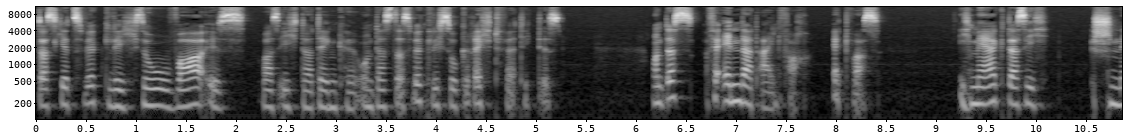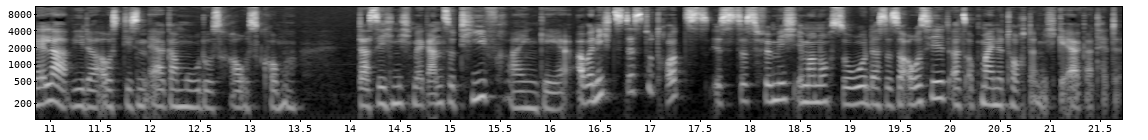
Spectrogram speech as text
das jetzt wirklich so wahr ist, was ich da denke und dass das wirklich so gerechtfertigt ist. Und das verändert einfach etwas. Ich merke, dass ich schneller wieder aus diesem Ärgermodus rauskomme, dass ich nicht mehr ganz so tief reingehe. Aber nichtsdestotrotz ist es für mich immer noch so, dass es so aussieht, als ob meine Tochter mich geärgert hätte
